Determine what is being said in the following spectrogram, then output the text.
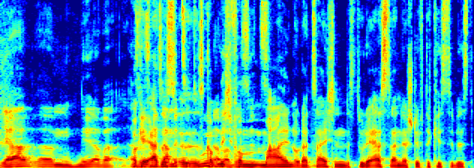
ja, ähm, nee, aber. okay, hat also es, damit zu es tun, kommt aber nicht vom Malen oder Zeichnen, dass du der Erste an der Stiftekiste bist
